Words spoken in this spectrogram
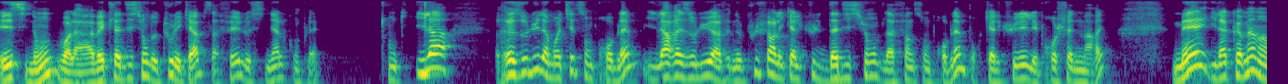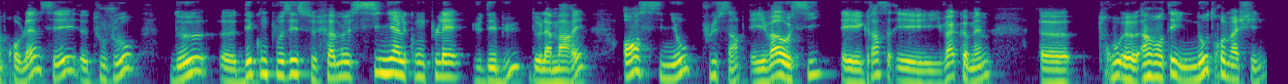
Et sinon, voilà, avec l'addition de tous les câbles, ça fait le signal complet. Donc il a résolu la moitié de son problème. Il a résolu à ne plus faire les calculs d'addition de la fin de son problème pour calculer les prochaines marées. Mais il a quand même un problème, c'est euh, toujours de euh, décomposer ce fameux signal complet du début de la marée en signaux plus simples. Et il va aussi, et grâce, et il va quand même euh, inventer une autre machine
